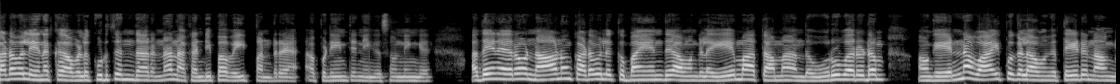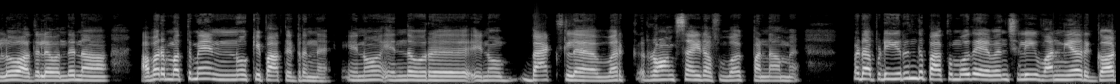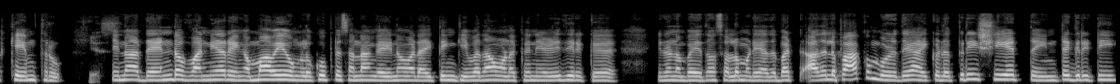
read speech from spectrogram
கடவுள் எனக்கு அவளை கொடுத்துருந்தாருன்னா நான் கண்டிப்பாக வெயிட் பண்ணுறேன் அப்படின்ட்டு நீங்கள் சொன்னீங்க. அதே நேரம் நானும் கடவுளுக்கு பயந்து அவங்கள ஏமாத்தாம அந்த ஒரு வருடம் அவங்க என்ன வாய்ப்புகளை அவங்க தேடினாங்களோ அதில் வந்து நான் அவரை மட்டுமே நோக்கி பார்த்துட்டு இருந்தேன். ஏன்னோ எந்த ஒரு ஏன்னோ பேக்ஸில் work wrong side of work பண்ணாமல் பட் அப்படி இருந்து பார்க்கும்போது eventually one year God came through ஏன்னா at end of one year எங்கள் அம்மாவே உங்களை கூப்பிட்டு சொன்னாங்க இன்னும் ஐ திங்க் இவ தான் உனக்குன்னு எழுதியிருக்கு. இன்னும் நம்ம எதுவும் சொல்ல முடியாது. பட் அதில் பார்க்கும் பொழுது I could appreciate the integrity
